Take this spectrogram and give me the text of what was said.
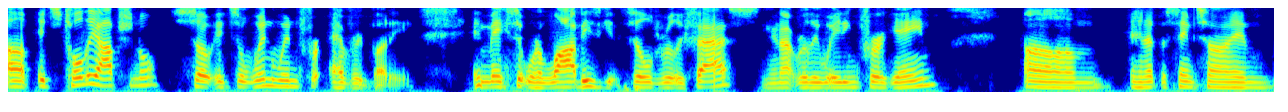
um, it's totally optional, so it's a win-win for everybody. It makes it where lobbies get filled really fast. You're not really waiting for a game, um, and at the same time,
